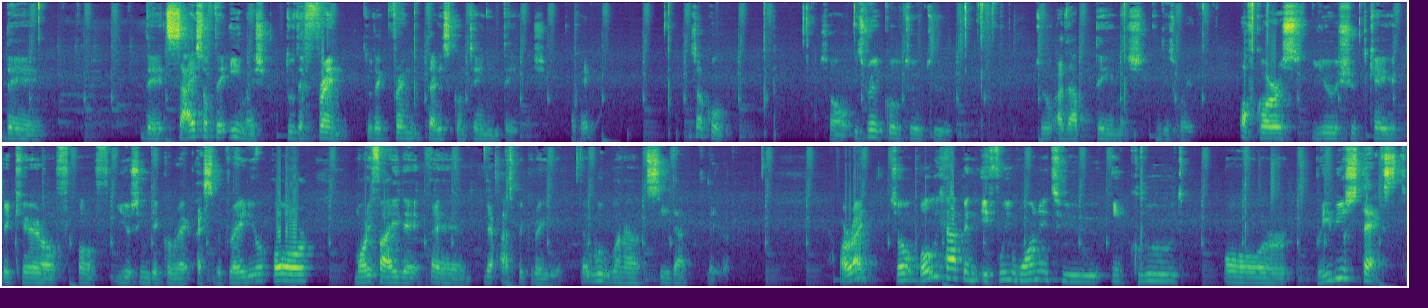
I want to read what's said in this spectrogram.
the the size of the image to the frame, to the frame that is containing the image. Okay, so cool. So it's really cool to to to adapt the image in this way. Of course, you should take care of, of using the correct aspect ratio or modify the, uh, the aspect ratio. We want to see that later. Alright, so what would happen if we wanted to include our previous text,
